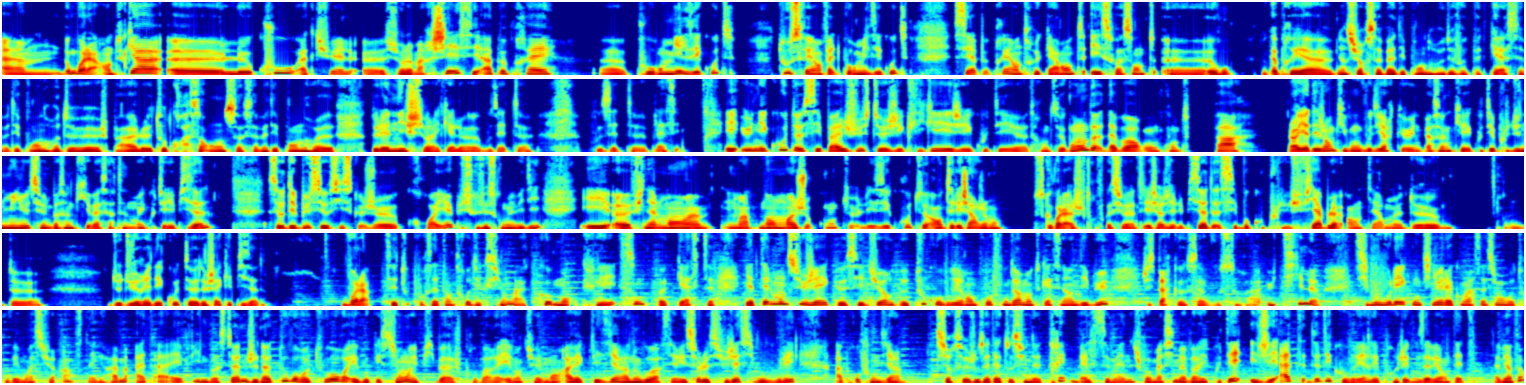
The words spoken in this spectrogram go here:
Euh, donc voilà, en tout cas, le coût actuel sur le marché, c'est à peu près pour 1000 écoutes. Tout se fait en fait pour 1000 écoutes. C'est à peu près entre 40 et 60 euros. Donc après, euh, bien sûr, ça va dépendre de votre podcast, ça va dépendre de, je sais pas, le taux de croissance, ça va dépendre euh, de la niche sur laquelle euh, vous êtes vous êtes placé. Et une écoute, c'est pas juste j'ai cliqué et j'ai écouté 30 secondes. D'abord, on compte pas. Alors il y a des gens qui vont vous dire qu'une personne qui a écouté plus d'une minute, c'est une personne qui va certainement écouter l'épisode. C'est au début, c'est aussi ce que je croyais puisque c'est ce qu'on m'avait dit. Et finalement, maintenant, moi, je compte les écoutes en téléchargement. Parce que voilà, je trouve que si on a téléchargé l'épisode, c'est beaucoup plus fiable en termes de, durée d'écoute de chaque épisode. Voilà, c'est tout pour cette introduction à comment créer son podcast. Il y a tellement de sujets que c'est dur de tout couvrir en profondeur, mais en tout cas c'est un début. J'espère que ça vous sera utile. Si vous voulez continuer la conversation, retrouvez-moi sur Instagram at Boston. Je note tous vos retours et vos questions et puis bah, je préparerai éventuellement avec plaisir un nouveau hors-série sur le sujet si vous voulez approfondir. Sur ce, je vous souhaite à tous une très belle semaine. Je vous remercie de m'avoir écouté et j'ai hâte de découvrir les projets que vous avez en tête. À bientôt!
